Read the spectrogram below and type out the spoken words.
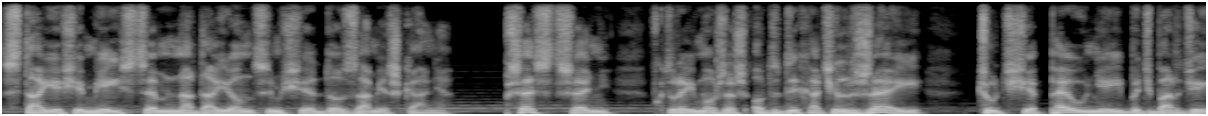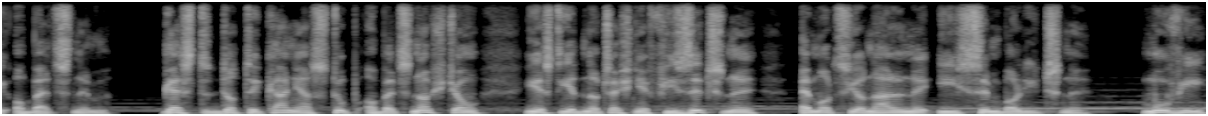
staje się miejscem nadającym się do zamieszkania. Przestrzeń, w której możesz oddychać lżej, czuć się pełniej, być bardziej obecnym. Gest dotykania stóp obecnością jest jednocześnie fizyczny, emocjonalny i symboliczny. Mówi,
